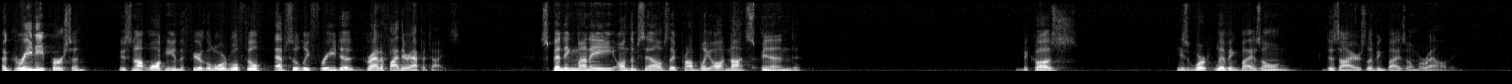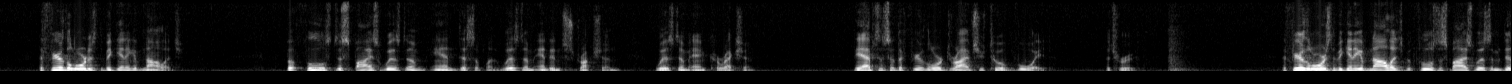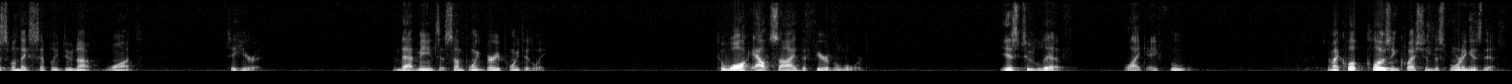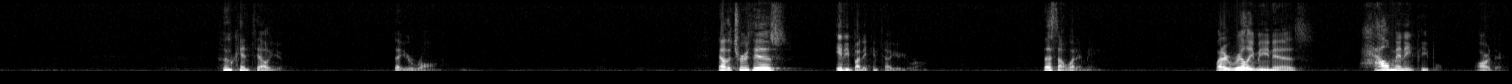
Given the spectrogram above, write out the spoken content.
A greedy person who's not walking in the fear of the Lord will feel absolutely free to gratify their appetites. Spending money on themselves they probably ought not spend because he's worked living by his own desires, living by his own morality. The fear of the Lord is the beginning of knowledge. But fools despise wisdom and discipline, wisdom and instruction, wisdom and correction. The absence of the fear of the Lord drives you to avoid the truth. The fear of the Lord is the beginning of knowledge, but fools despise wisdom and discipline. They simply do not want to hear it. And that means at some point, very pointedly, to walk outside the fear of the Lord is to live like a fool. So, my closing question this morning is this who can tell you that you're wrong? Now, the truth is, anybody can tell you you're wrong. That's not what I mean. What I really mean is, how many people are there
